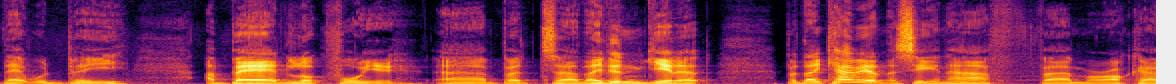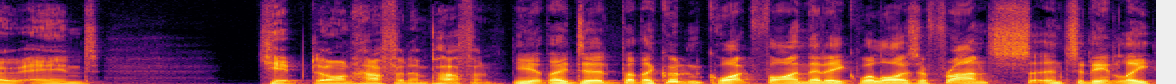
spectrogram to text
that would be a bad look for you. Uh, but uh, they didn't get it. But they came out in the second half, uh, Morocco, and kept on huffing and puffing. Yeah, they did, but they couldn't quite find that equaliser. France, incidentally,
